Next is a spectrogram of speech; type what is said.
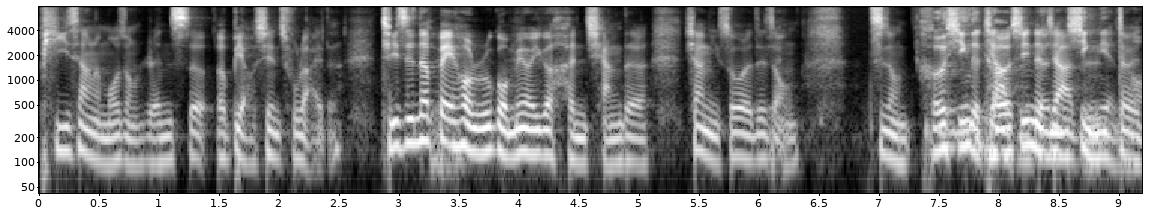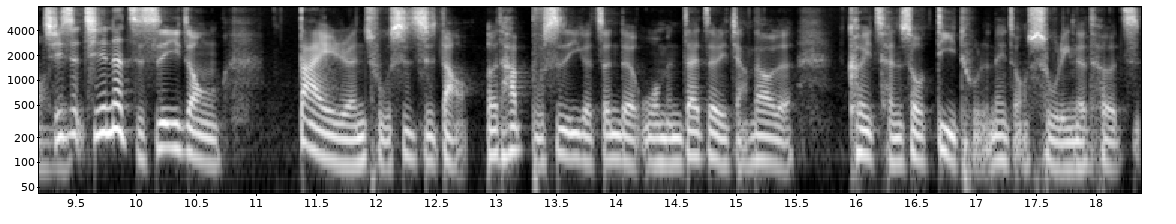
披上了某种人设而表现出来的。其实那背后如果没有一个很强的，像你说的这种这种核心的核心的价值信念，对，其实其实那只是一种待人处事之道，而它不是一个真的我们在这里讲到的可以承受地图的那种属灵的特质。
